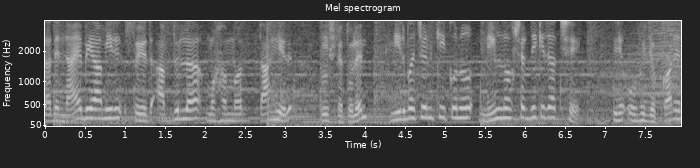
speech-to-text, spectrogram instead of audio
তাদের নায়েবে আমির সৈয়দ আবদুল্লাহ মোহাম্মদ তাহির প্রশ্ন তোলেন, নির্বাচন কি কোনো নীল নকশার দিকে যাচ্ছে? তিনি অভিযোগ করেন,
